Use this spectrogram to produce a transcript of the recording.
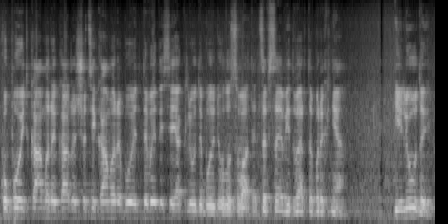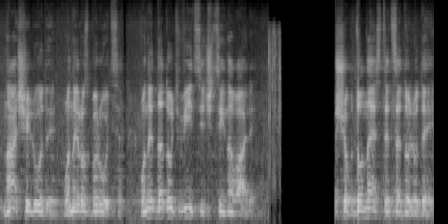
купують камери, кажуть, що ці камери будуть дивитися, як люди будуть голосувати. Це все відверта брехня. І люди, наші люди, вони розберуться, вони дадуть відсіч цій навалі, щоб донести це до людей.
